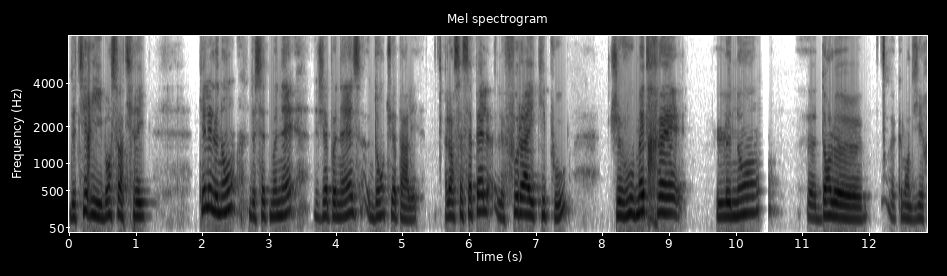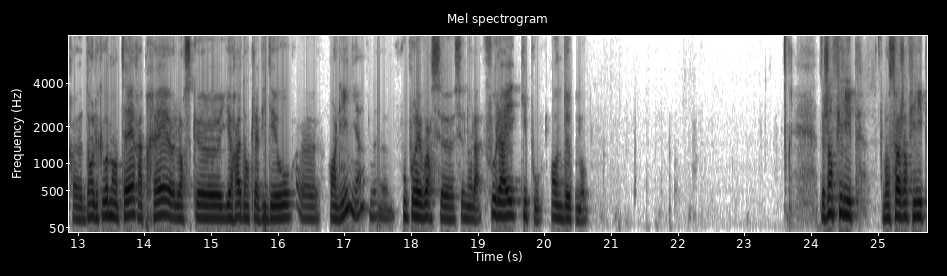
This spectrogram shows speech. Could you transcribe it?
De Thierry, bonsoir Thierry. Quel est le nom de cette monnaie japonaise dont tu as parlé? Alors ça s'appelle le Furai Kipu. Je vous mettrai le nom euh, dans le, comment dire, euh, dans le commentaire après, lorsqu'il y aura donc la vidéo en ligne. Hein. Vous pourrez voir ce, nom-là, Furai Kipu, en deux mots. De Jean-Philippe. Bonsoir Jean-Philippe.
